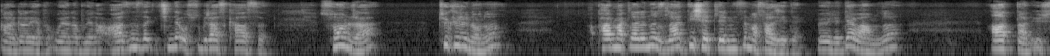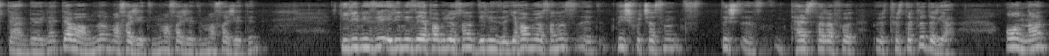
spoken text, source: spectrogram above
gargara yapın o yana bu yana. Ağzınızda içinde o su biraz kalsın. Sonra tükürün onu parmaklarınızla diş etlerinizi masaj edin. Böyle devamlı alttan üstten böyle devamlı masaj edin, masaj edin, masaj edin. Dilinizi elinizle yapabiliyorsanız dilinizle yapamıyorsanız e, diş fırçasının dış e, ters tarafı böyle tırtıklıdır ya. Ondan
